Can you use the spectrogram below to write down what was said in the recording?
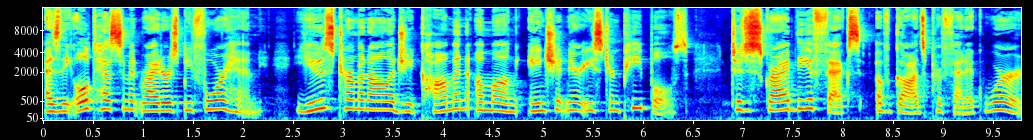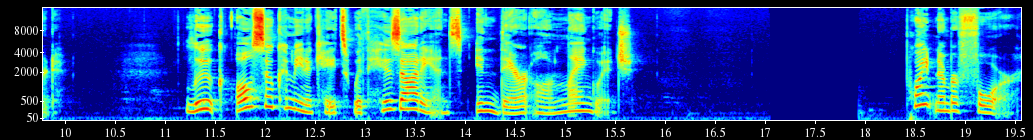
As the Old Testament writers before him used terminology common among ancient Near Eastern peoples to describe the effects of God's prophetic word. Luke also communicates with his audience in their own language. Point number four.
